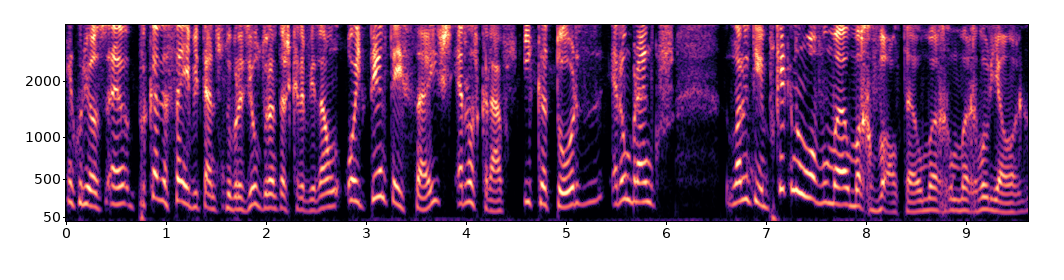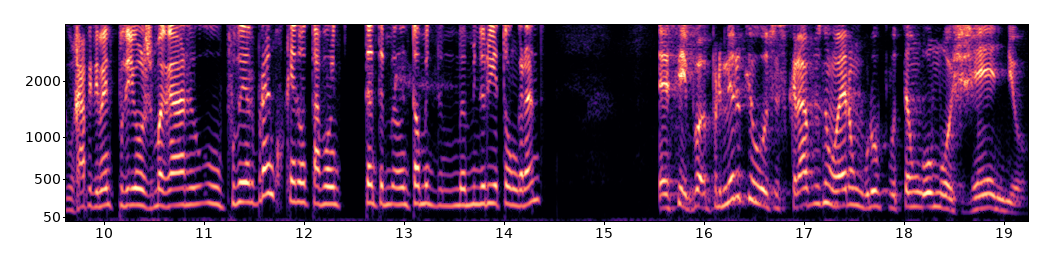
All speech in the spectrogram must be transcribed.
É curioso, é, por cada 100 habitantes no Brasil durante a escravidão, 86 eram escravos e 14 eram brancos. Laurentino, porquê é que não houve uma, uma revolta, uma, uma rebelião? Rapidamente poderiam esmagar o poder branco, que não estavam em tanta, uma minoria tão grande? É, sim, primeiro que os escravos não eram um grupo tão homogêneo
